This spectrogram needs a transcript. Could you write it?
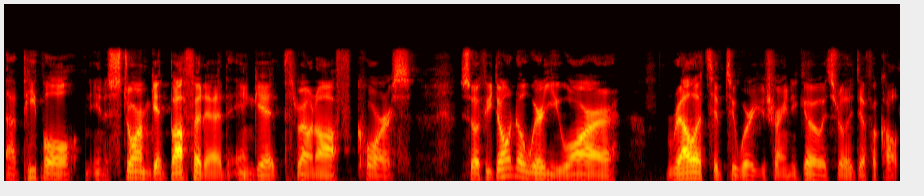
uh, people in a storm get buffeted and get thrown off course. So if you don't know where you are relative to where you're trying to go, it's really difficult.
